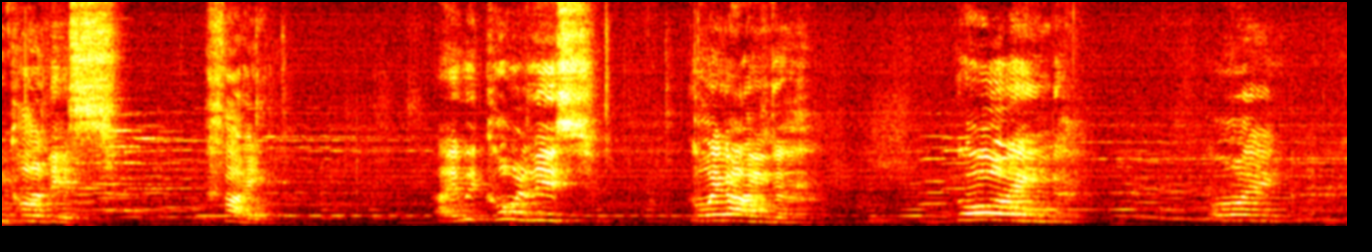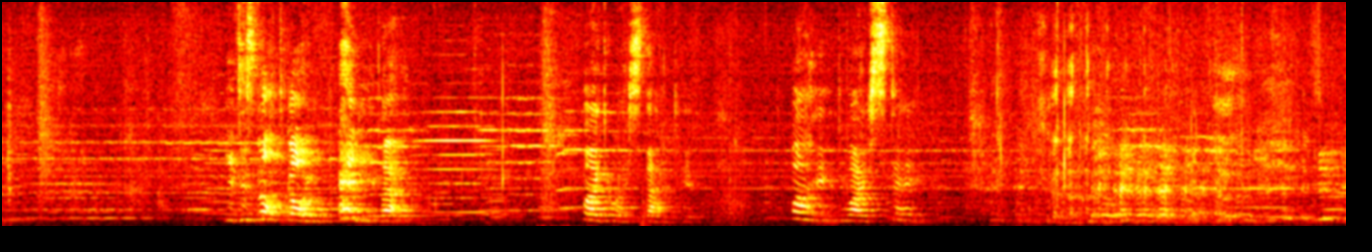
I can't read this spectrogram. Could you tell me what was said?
Wouldn't call this fine. I would call this going under. Going. Going. It is not going anywhere. Why do I stand here? Why do I stay?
